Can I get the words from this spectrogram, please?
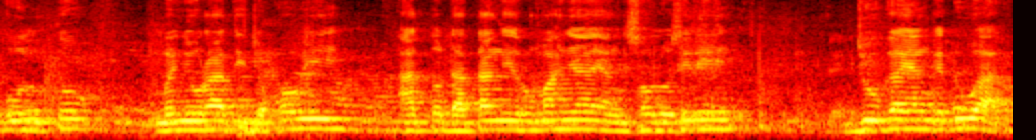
untuk menyurati Jokowi atau datangi rumahnya yang di Solo sini. Juga yang kedua,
